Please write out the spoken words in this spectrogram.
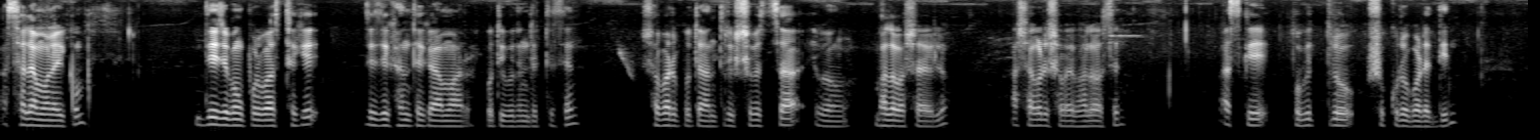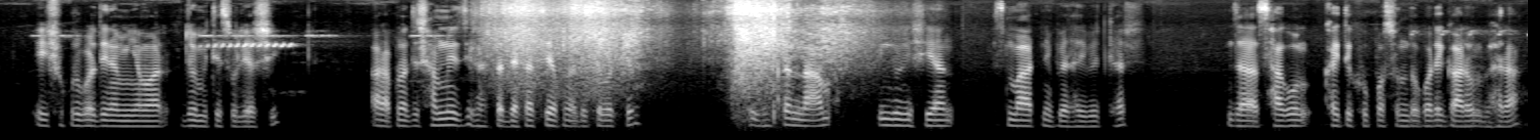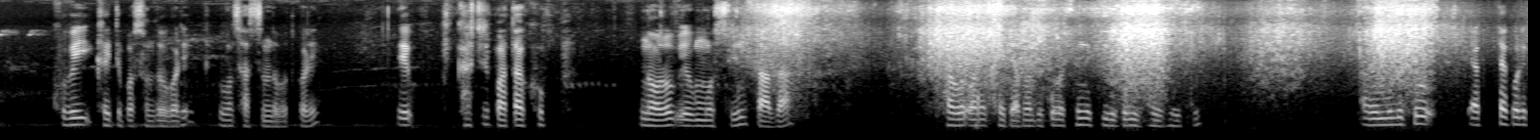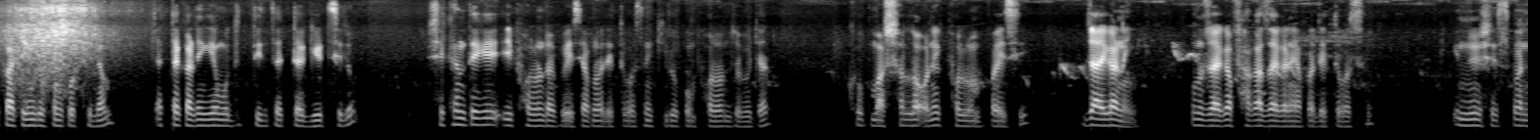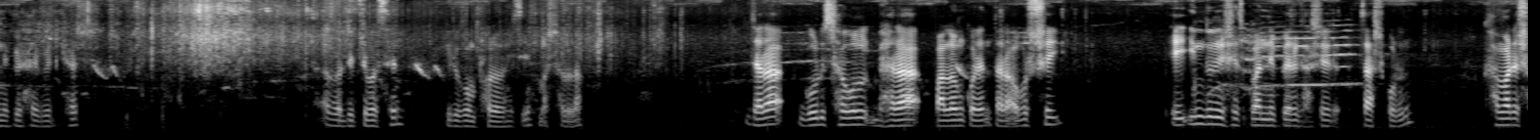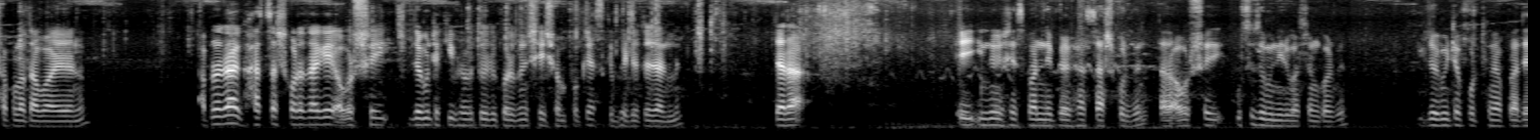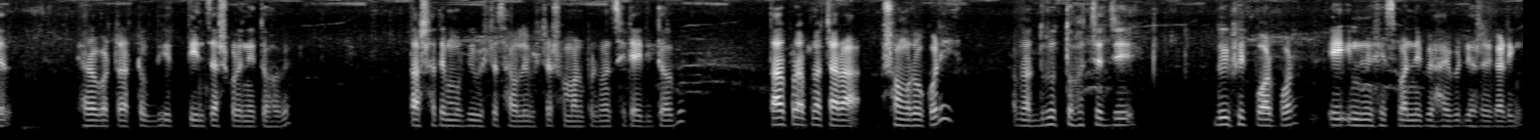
আসসালামু আলাইকুম। দেশ এবং প্রবাস থেকে যে যেখান থেকে আমার প্রতিবেদন দেখতেছেন, সবার প্রতি আন্তরিক শুভেচ্ছা এবং ভালোবাসা রইল। আশা করি সবাই ভালো আছেন। আজকে পবিত্র শুক্রবারের দিন। এই শুক্রবার দিন আমি আমার জমিতে চলে আসি। আর আপনাদের সামনে যে ঘাসটা দেখাচ্ছি, আপনারা দেখতে পাচ্ছেন। এই ঘাসটার নাম ইন্দোনেশিয়ান স্মার্ট নেপিয়ার হাইব্রিড ঘাস। যা ছাগল খাইতে খুব পছন্দ করে, গারল ভেড়া খুবই খাইতে পছন্দ করে এবং স্বাচ্ছন্দ্য বোধ করে। এ ঘাসটির পাতা খুব নরম এবং মসৃণ, তাজা। ছাগল অনেক খাইতে আপনারা দেখতে পাচ্ছেন যে কীরকম ঝোল হয়েছে। আমি মূলত একটা করে কাটিং রোপণ করছিলাম। একটা কাটিংয়ের মধ্যে তিন চারটা গেট ছিল। সেখান থেকে এই ফলনটা পেয়েছি। আপনারা দেখতে পাচ্ছেন কীরকম ফলন জমিটার। খুব মার্শাল্লাহ অনেক ফলন পেয়েছি জায়গা নেই। কোনো জায়গা ফাঁকা জায়গা নেই আপনারা দেখতে পাচ্ছেন। ইন্দোনেশিয়া স্মার্ট নেপির হাইব্রিড ঘাস। আপনারা দেখতে পাচ্ছেন কীরকম ফলন হয়েছে মার্শাল্লাহ যারা গরু, ছাগল, ভেড়া পালন করেন, তারা অবশ্যই এই ইন্দোনেশিয়া স্মার্ট নেপিয়ার ঘাসের চাষ করুন। খামারের সফলতা বয়ে আনুন আপনারা ঘাস চাষ করার আগে অবশ্যই জমিটা কীভাবে তৈরি করবেন সেই সম্পর্কে আজকে ভিডিওতে জানবেন। যারা এই ইন্দোনেশিয়া স্পার নেপিয়ার ঘাস চাষ করবেন, তারা অবশ্যই উঁচু জমি নির্বাচন করবেন। জমিটা প্রথমে আপনাদের হেরোবার ট্রাক্টর দিয়ে তিন চাষ করে নিতে হবে। তার সাথে মুরগি বিষটা ছাগলের বিষটা সমান পরিমাণ ছিটাই দিতে হবে। তারপর আপনার চারা সংগ্রহ করে। আপনার দূরত্ব হচ্ছে যে দুই ফিট পর পর এই ইন্দোনেশিয়া স্মার্ট নেপি হাইব্রিড ঘাসের গার্ডিং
